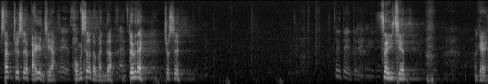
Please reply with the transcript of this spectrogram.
三就是白人街啊，红色的门的，对不对？就是。对对对。这一间。OK，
